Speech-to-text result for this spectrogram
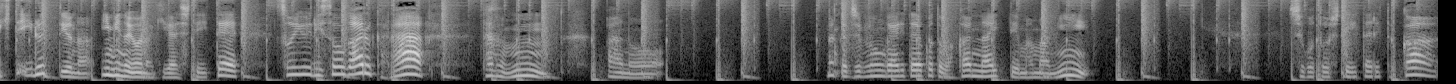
生きているっていうような意味のような気がしていてそういう理想があるから多分あのなんか自分がやりたいこと分かんないっていうままに仕事をしていたりとか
